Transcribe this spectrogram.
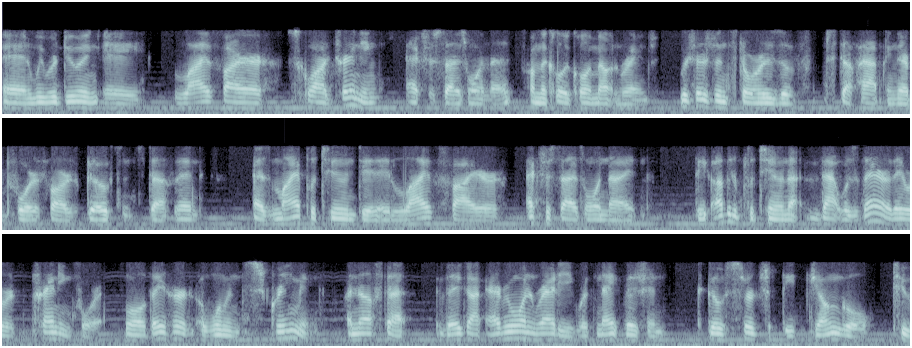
and we were doing a live fire squad training exercise one night on the Kolekole Mountain Range. Which there's been stories of stuff happening there before, as far as ghosts and stuff. And as my platoon did a live fire exercise one night, the other platoon that that was there, they were training for it. Well, they heard a woman screaming enough that they got everyone ready with night vision to go search the jungle to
